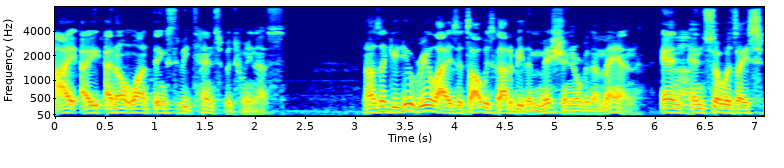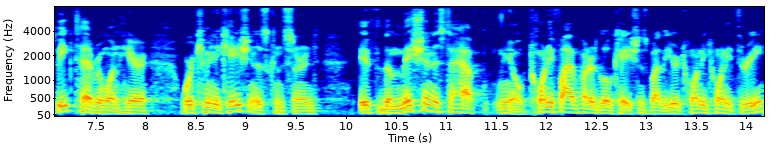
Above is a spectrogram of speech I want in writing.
I, I, I don't want things to be tense between us. And I was like, you do realize it's always got to be the mission over the man. And, uh. and so as I speak to everyone here, where communication is concerned, if the mission is to have you know 2,500 locations by the year 2023,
